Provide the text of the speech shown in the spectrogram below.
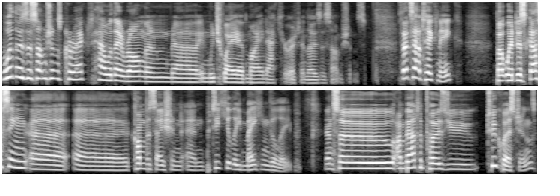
were those assumptions correct? How were they wrong? And uh, in which way am I inaccurate in those assumptions? So that's our technique. But we're discussing uh, uh, conversation and particularly making the leap. And so I'm about to pose you two questions.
